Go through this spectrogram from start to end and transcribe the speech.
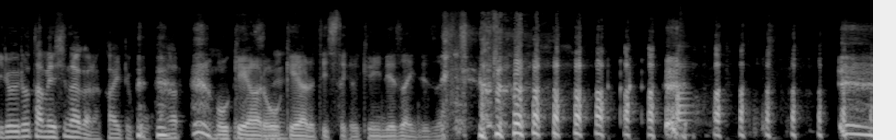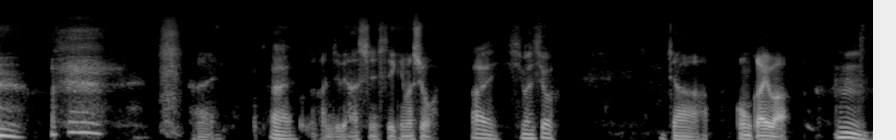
いろいろ試しながら書いていこうかなって思ってます、OKR、ね。OKR って言ってたけど、急にデザイン、デザインって。はい。はい。こんな感じで発信していきましょはい。しましょう。う。じゃあ、今回はうん。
